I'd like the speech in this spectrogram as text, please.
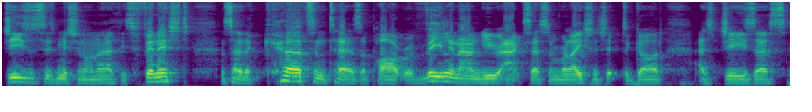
Jesus' mission on earth is finished. And so the curtain tears apart, revealing our new access and relationship to God as Jesus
